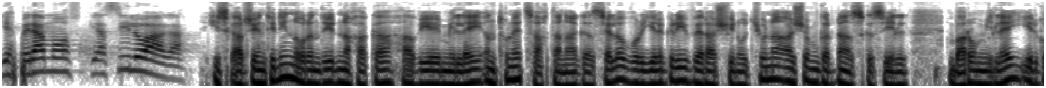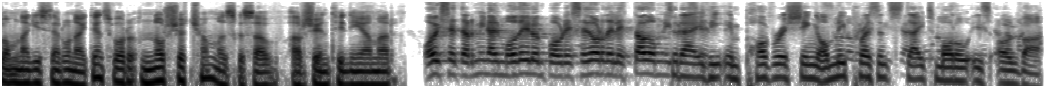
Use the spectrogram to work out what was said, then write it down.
Y esperamos que así lo haga. Իսկ Արժենտինի նորընտիր նախագահ Հավիե Միլեյ ընդունեց հաղթանակը, ասելով, որ երկրի վերաշինությունը այժմ կրնա սկսել։ Բարոն Միլեյ իր գոմնագիստերուն այդտենց, որ նոր շրջանը սկսավ Արժենտինի համար։ Hoy se termina el modelo empobrecedor del Estado omnipresente. Today, the impoverishing, omnipresent state model is over.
